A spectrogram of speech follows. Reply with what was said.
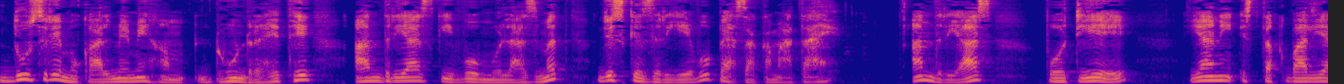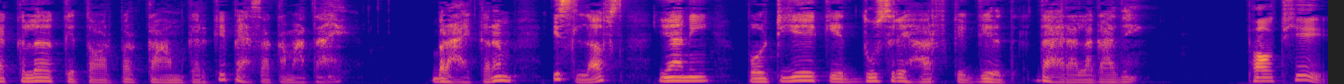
دوسرے مکالمے میں ہم ڈھونڈ رہے تھے آندریاز کی وہ ملازمت جس کے ذریعے وہ پیسہ کماتا ہے۔ آندریاز پوٹیے یعنی استقبالیہ کلرک کے طور پر کام کر کے پیسہ کماتا ہے۔ براہ کرم اس لفظ یعنی پوٹیے کے دوسرے حرف کے گرد دائرہ لگا دیں۔ پورتیے۔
